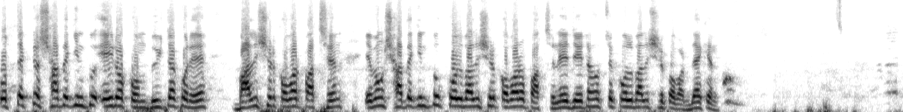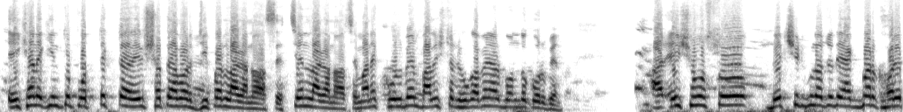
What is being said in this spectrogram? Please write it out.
প্রত্যেকটার সাথে কিন্তু এইরকম দুইটা করে বালিশের কভার পাচ্ছেন এবং সাথে কিন্তু কোল বালিশের কভারও পাচ্ছেন। এই যে এটা হচ্ছে কোল বালিশের কভার দেখেন। এইখানে কিন্তু প্রত্যেকটা এর সাথে আবার জিপার লাগানো আছে চেন লাগানো আছে। মানে খুলবেন, বালিশটা ঢুকাবেন আর বন্ধ করবেন। আর এই সমস্ত বেডশিটগুলা যদি একবার ঘরে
